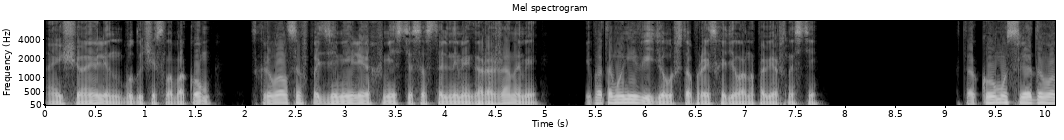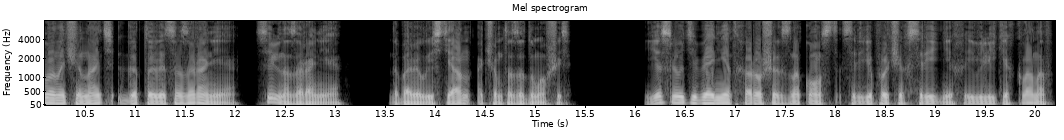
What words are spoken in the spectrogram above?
А еще Эллен, будучи слабаком, скрывался в подземельях вместе с остальными горожанами и потому не видел, что происходило на поверхности. К такому следовало начинать готовиться заранее, сильно заранее, добавил Истиан, о чем-то задумавшись. Если у тебя нет хороших знакомств среди прочих средних и великих кланов,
